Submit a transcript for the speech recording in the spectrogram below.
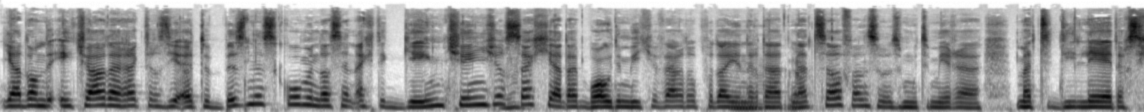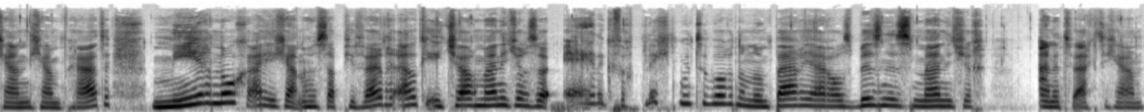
ja, dan de HR-directors die uit de business komen, dat zijn echte game changers, zeg. Ja, dat bouwt een beetje verder op wat je inderdaad net zelf aan. Ze, ze moeten meer eh, met die leiders gaan, gaan praten. Meer nog, ah, je gaat nog een stapje verder. Elke HR-manager zou eigenlijk verplicht moeten worden om een paar jaar als business manager aan het werk te gaan.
